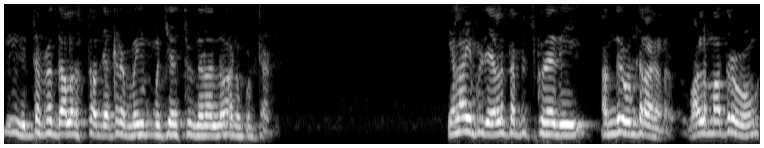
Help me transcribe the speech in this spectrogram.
ఇంత పెద్ద అల వస్తుంది ఎక్కడ ముంచేస్తుంది నన్ను? అనుకుంటాడు. ఎలా ఇప్పుడు ఎలా తప్పించుకునేది? అందరూ ఉంటారు అక్కడ. వాళ్ళు మాత్రం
